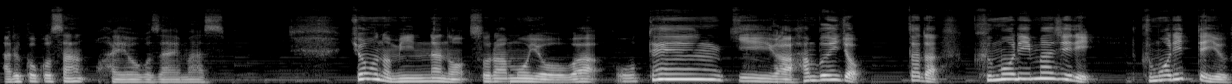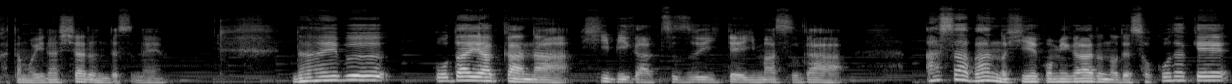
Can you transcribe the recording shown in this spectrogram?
アルココさん、おはようございます。今日のみんなの空模様は、お天気が半分以上。ただ、曇り混じり曇りっていう方もいらっしゃるんですね。だいぶ穏やかな日々が続いていますが、朝晩の冷え込みがあるので、そこだけ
